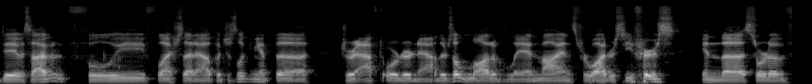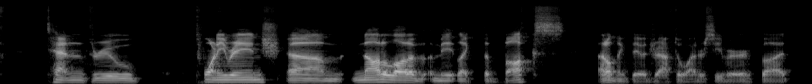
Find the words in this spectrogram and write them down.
Davis. I haven't fully fleshed that out, but just looking at the draft order now, there's a lot of landmines for wide receivers in the sort of 10 through 20 range. Um, not a lot of like the Bucs. I don't think they would draft a wide receiver, but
